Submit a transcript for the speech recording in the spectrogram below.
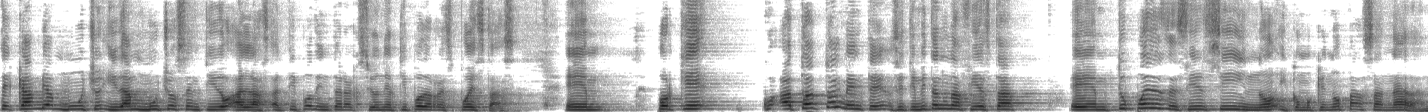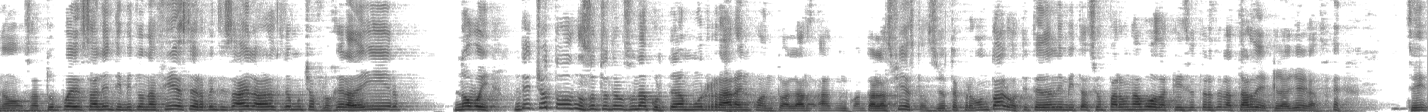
te cambia mucho y da mucho sentido al tipo de interacción y al tipo de respuestas. Em, porque actualmente, si te invitan a una fiesta, em, tú puedes decir sí y no y como que no pasa nada, ¿no? O sea, tú puedes, alguien te invita a una fiesta y de repente dices, ay, la verdad es que tengo mucha flojera de ir, no voy. De hecho, todos nosotros tenemos una cultura muy rara en cuanto a, las, en cuanto a las fiestas. Yo te pregunto algo, a ti te dan la invitación para una boda que dice 3 de la tarde y que la llegas, ¿sí?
